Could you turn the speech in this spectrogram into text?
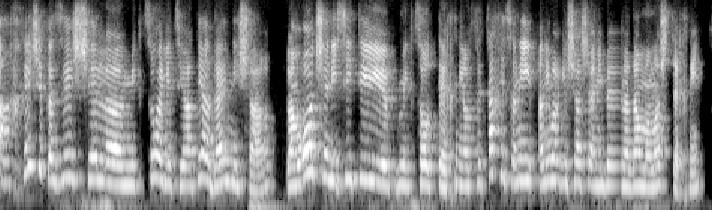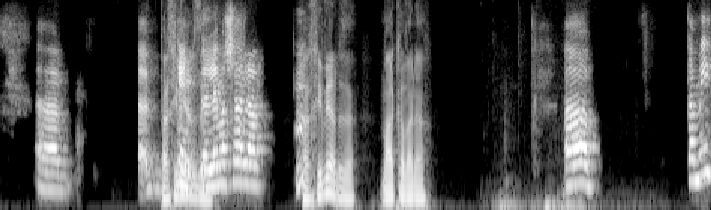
החשק הזה של אה, מקצוע יצירתי עדיין נשאר, למרות שניסיתי מקצועות טכניות, ותכלס אני, אני מרגישה שאני בן אדם ממש טכני. אה, תרחיבי כן, על זה. למשל... תרחיבי על זה. מה הכוונה? Uh, תמיד,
